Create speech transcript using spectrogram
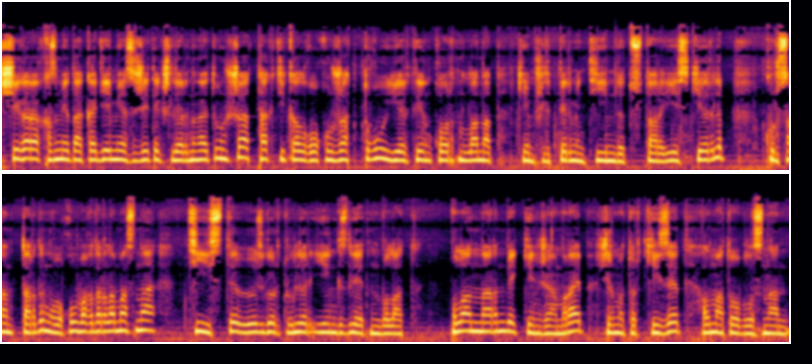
Шекара қызмет академиясы жетекшілерінің айтуынша тактикалық оқу жаттығу ертең қорытындыланады. Кемшіліктер мен тиімді тұстары ескеріліп курсанттардың оқу бағдарламасына тиісті өзгертулер енгізілетін болады. Ұлан нарынбек кенже амраев жиырма төрт кз алматы облысынан.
